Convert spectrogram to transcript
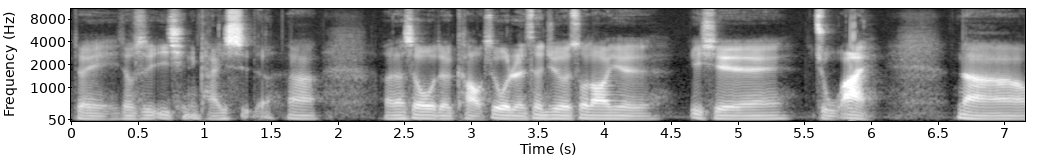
对，都、就是疫情开始的。那呃那时候我的考试，我人生就会受到一些一些阻碍。那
